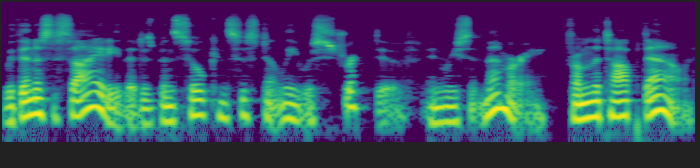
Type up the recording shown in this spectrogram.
Within a society that has been so consistently restrictive in recent memory, from the top down,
